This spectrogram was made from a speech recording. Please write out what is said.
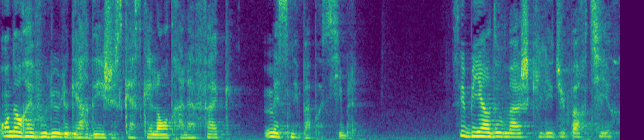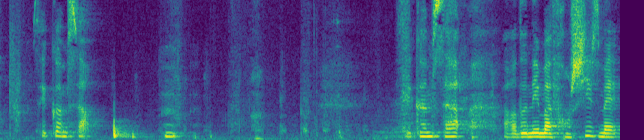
on aurait voulu le garder jusqu'à ce qu'elle entre à la fac, mais ce n'est pas possible. C'est bien dommage qu'il ait dû partir. C'est comme ça. Hmm. C'est comme ça. Pardonnez ma franchise, mais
